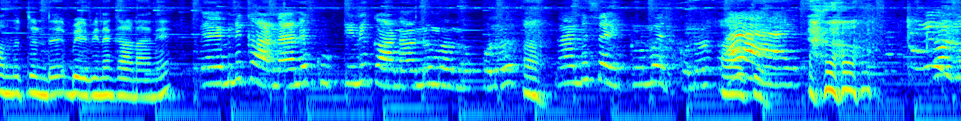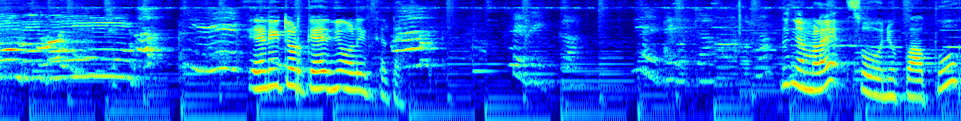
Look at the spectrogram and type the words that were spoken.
വന്നിട്ടുണ്ട് ബേബിനെ കാണാന്. ബേബിനെ കാണാന് കുട്ടീനെ കാണാനും വന്നിക്കണു. ഞാൻ സൈക്കിളും വരക്കണു. എണീറ്റ് കൊടുക്കുക ഇനി ഓൾ ഇത് നമ്മളെ സോനു പാപ്പു.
